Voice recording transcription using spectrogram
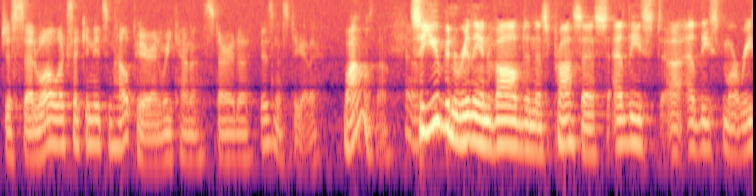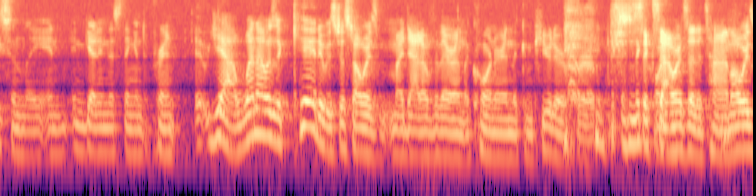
just said, "Well, it looks like you need some help here," and we kind of started a business together. Wow. So, yeah. So you've been really involved in this process, at least uh, at least more recently, in, in getting this thing into print. yeah, when I was a kid, it was just always my dad over there on the corner in the computer for the six corner. hours at a time, always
